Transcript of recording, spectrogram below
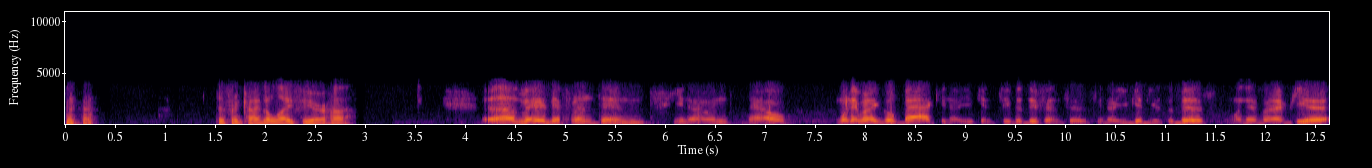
Different kind of life here, huh? Uh, very different, and you know, and now whenever I go back, you know, you can see the differences. You know, you get used to this. Whenever I'm here,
